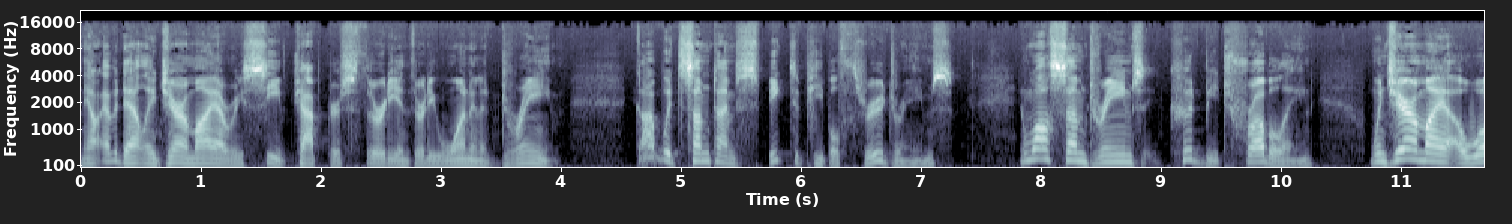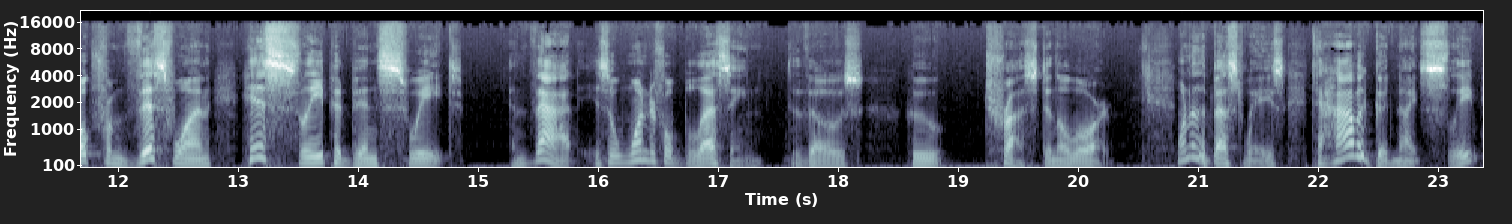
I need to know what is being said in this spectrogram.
Now, evidently, Jeremiah received chapters 30 and 31 in a dream. God would sometimes speak to people through dreams, and while some dreams could be troubling, when Jeremiah awoke from this one, his sleep had been sweet. And that is a wonderful blessing to those who trust in the Lord. One of the best ways to have a good night's sleep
